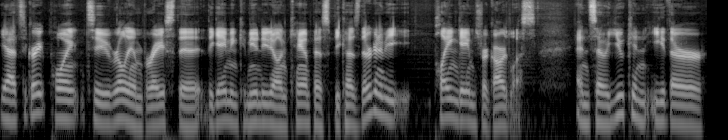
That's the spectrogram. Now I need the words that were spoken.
Yeah, it's a great point to really embrace the the gaming community on campus because they're going to be playing games regardless. And so you can either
